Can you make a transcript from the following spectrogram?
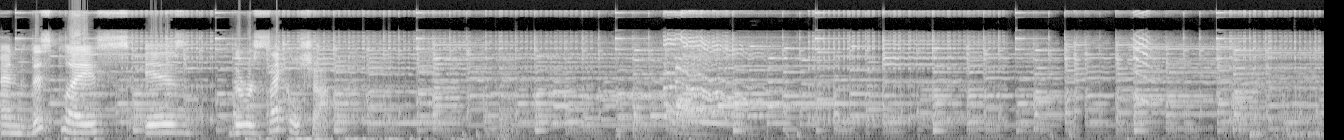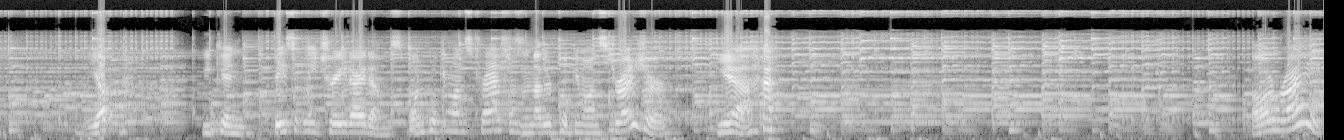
And this place is the recycle shop. Yep. We can basically trade items. One Pokemon's trash is another Pokemon's treasure. Yeah. Alright.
